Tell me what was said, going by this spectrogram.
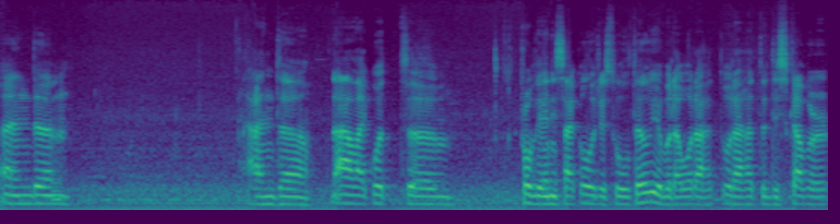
and um, and uh, I like what um, probably any psychologist will tell you but what I, what I had to discover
